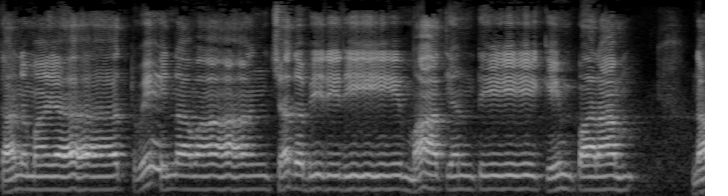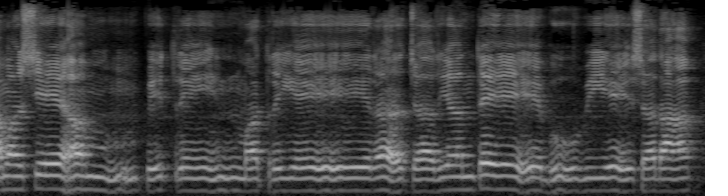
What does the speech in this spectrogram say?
तन्मयत्वेन वाञ्छदभिरिमात्यन्ति किं पराम् नमस्येऽहं पितॄन्मत्र्येरचर्यन्ते भुवि ये सदा।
